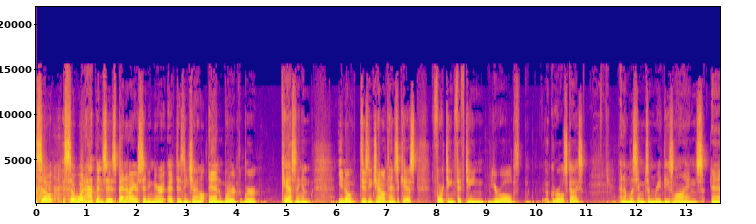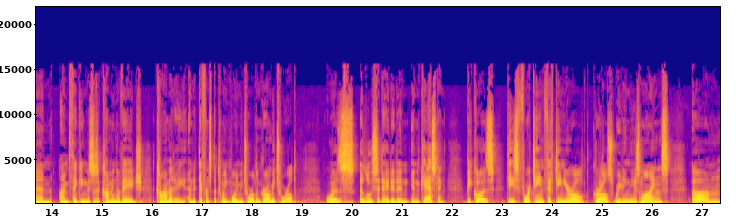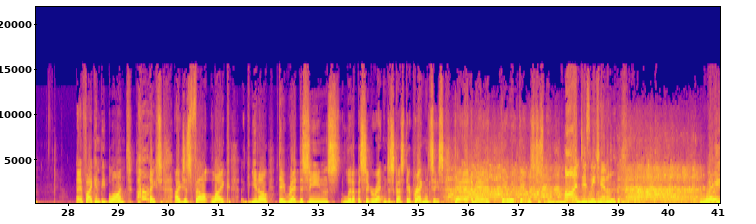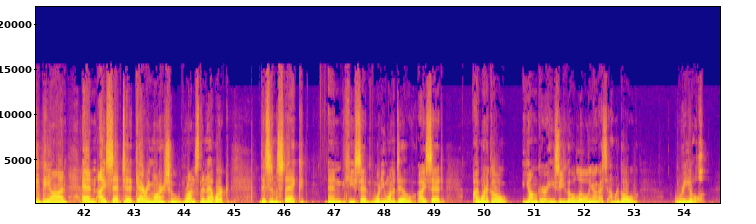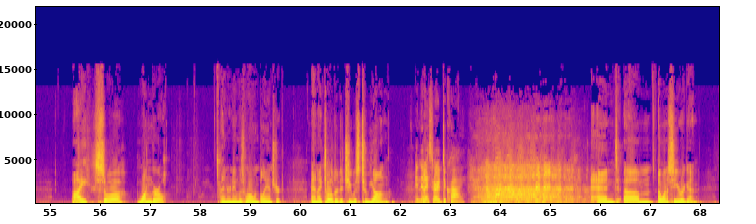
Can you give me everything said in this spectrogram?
so, so what happens is Ben and I are sitting there at Disney Channel and we're we're casting, and you know Disney Channel tends to cast 14, 15 year old uh, girls, guys. And I'm listening to him read these lines, and I'm thinking this is a coming of age comedy, and the difference between Boy Meets World and Girl Meets World was elucidated in, in casting because these 14, 15 year old girls reading these lines, um, if I can be blunt, I, I just felt like, you know, they read the scenes, lit up a cigarette, and discussed their pregnancies. They- I mean, it, it, it was just On Disney Channel. way beyond. And I said to Gary Marsh, who runs the network, this is a mistake. And he said, What do you want to do? I said, I want to go younger. He said, You go a little younger. I said, I want to go real. I saw one girl, and her name was Rowan Blanchard. And I told her that she was too young. And then I started to cry. and um, I want to see her again.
